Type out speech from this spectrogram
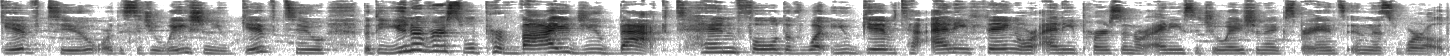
give to or the situation you give to, but the universe will provide you back tenfold of what you give to anything or any person or any situation experience in this world.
